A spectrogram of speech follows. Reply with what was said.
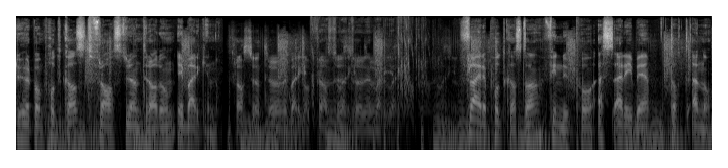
Du hører på en podkast fra Studentradioen i Bergen. Fra Studentradioen i Bergen. Fra Studentradioen i Bergen. Flere podkaster finner du på srib.no.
